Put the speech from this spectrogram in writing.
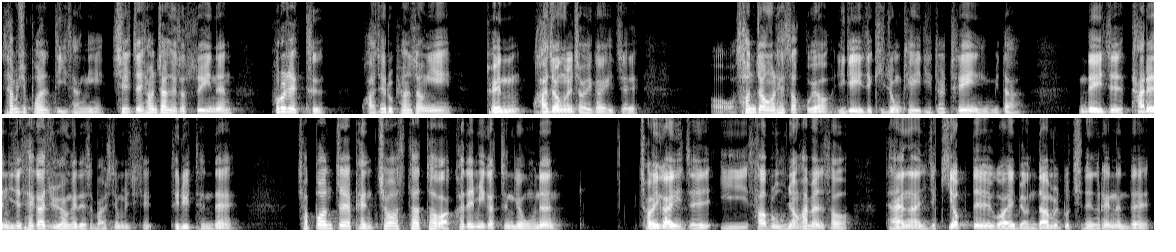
30% 이상이 실제 현장에서 쓰이는 프로젝트 과제로 편성이 된 과정을 저희가 이제 어, 선정을 했었고요. 이게 이제 기존 K 디지털 트레이닝입니다. 근데 이제 다른 이제 세 가지 유형에 대해서 말씀을 드- 드릴 텐데 첫 번째 벤처 스타트업 아카데미 같은 경우는 저희가 이제 이 사업을 운영하면서 다양한 이제 기업들과의 면담을 또 진행을 했는데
